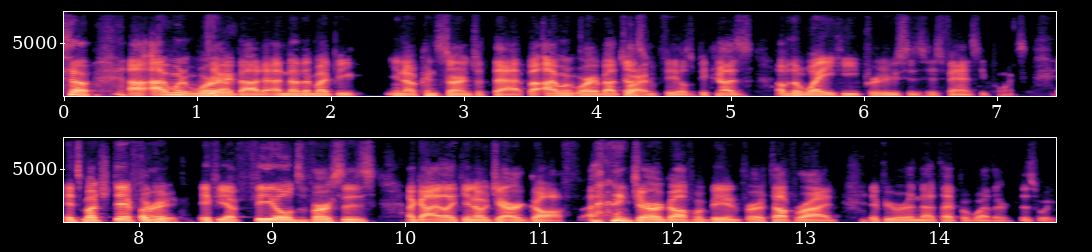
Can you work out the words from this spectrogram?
So I, I wouldn't worry Yeah. about it. I know there might be you know concerns with that, but I wouldn't worry about Right. Justin Fields because of the way he produces his fantasy points. It's much different Agreed. if you have Fields versus a guy like you know Jared Goff. I think Jared Goff would be in for a tough ride if you were in that type of weather this week.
